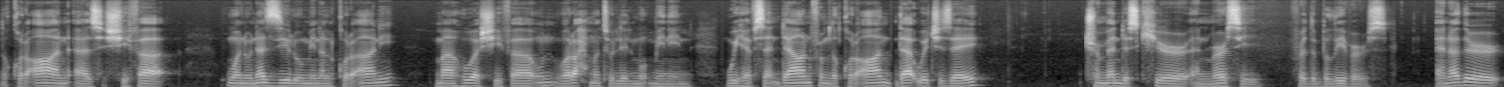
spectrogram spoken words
the Quran as shifa. وَنُنَزِّلُ مِنَ الْقُرْآنِ مَا هُوَ شِفَاءٌ وَرَحْمَةٌ لِلْمُؤْمِنِينَ We have sent down from the Quran that which is a tremendous cure and mercy for the believers. Another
